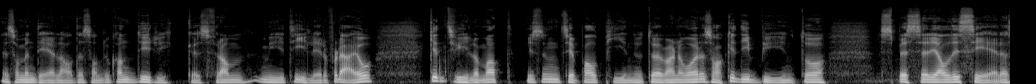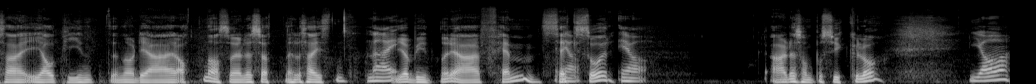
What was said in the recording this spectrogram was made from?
eh, som en del av det, sånn at du kan dyrkes fram mye tidligere. For det er jo ikke en tvil om at hvis du ser på alpinutøverne våre, så har ikke de begynt å spesialisere seg i alpint når de er 18, altså, eller 17 eller 16. Nei. De har begynt når de er 5-6 ja. år. Ja. Er det sånn på sykkel òg? Ja,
